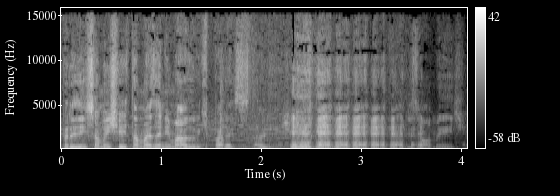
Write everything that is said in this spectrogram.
Presencialmente ele tá mais animado do que parece, tá, gente? Visualmente.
